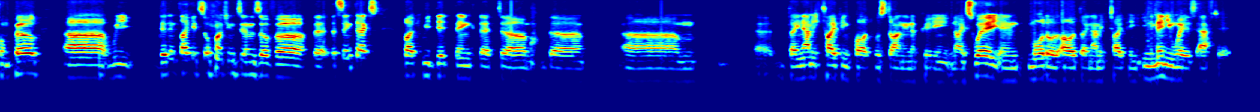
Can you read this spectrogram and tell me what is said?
from Perl. we didn't like it so much in terms of the, the syntax, but we did think that um, the um, uh, dynamic typing part was done in a pretty nice way and modeled our dynamic typing in many ways after it.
